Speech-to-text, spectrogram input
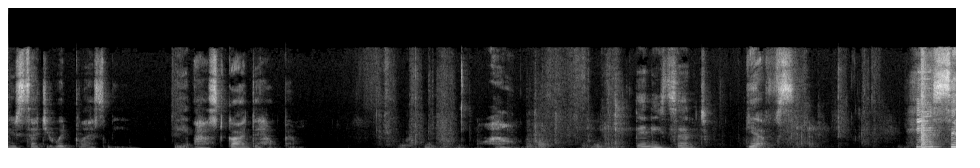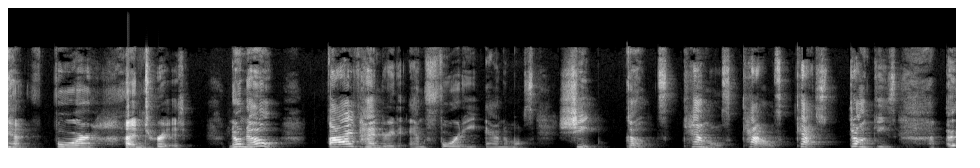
you said you would bless me. He asked God to help him. Well, then he sent gifts. He sent 400, no, no, 540 animals sheep, goats, camels, cows, cats, donkeys, uh,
